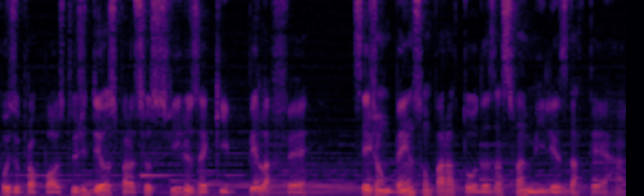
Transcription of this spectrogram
pois o propósito de Deus para seus filhos é que, pela fé, sejam bênção para todas as famílias da terra.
